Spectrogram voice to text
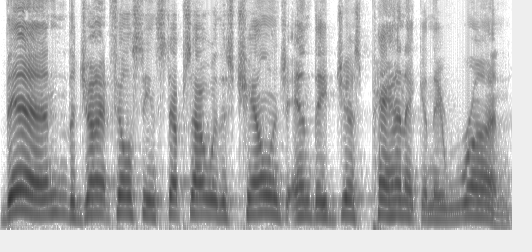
Then the giant Philistine steps out with his challenge and they just panic and they run.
